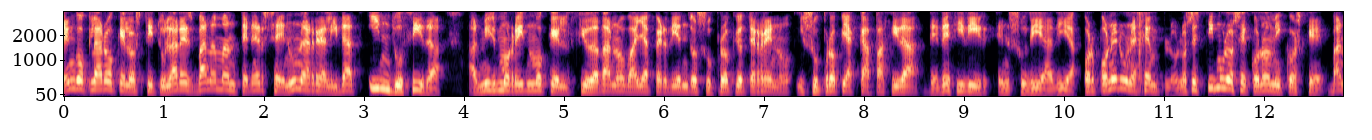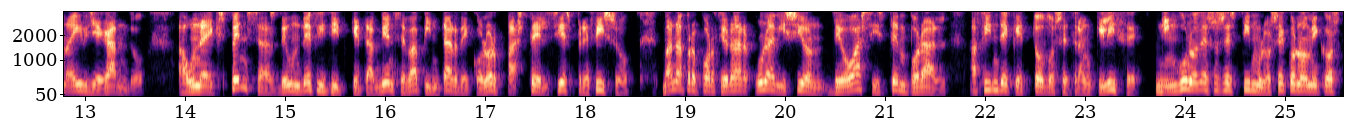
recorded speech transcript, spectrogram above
Tengo claro que los titulares van a mantenerse en una realidad inducida al mismo ritmo que el ciudadano vaya perdiendo su propio terreno y su propia capacidad de decidir en su día a día. Por poner un ejemplo, los estímulos económicos que van a ir llegando, a una expensas de un déficit que también se va a pintar de color pastel si es preciso, van a proporcionar una visión de oasis temporal a fin de que todo se tranquilice. Ninguno de esos estímulos económicos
